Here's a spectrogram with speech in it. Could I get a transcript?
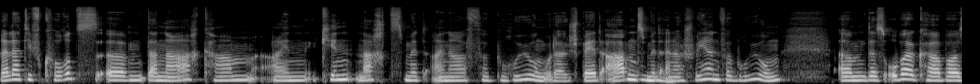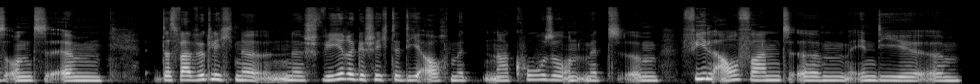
relativ kurz ähm, danach kam ein Kind nachts mit einer Verbrühung oder spät abends mhm. mit einer schweren Verbrühung ähm, des Oberkörpers und ähm, das war wirklich eine, eine schwere Geschichte, die auch mit Narkose und mit ähm, viel Aufwand ähm, in die ähm,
